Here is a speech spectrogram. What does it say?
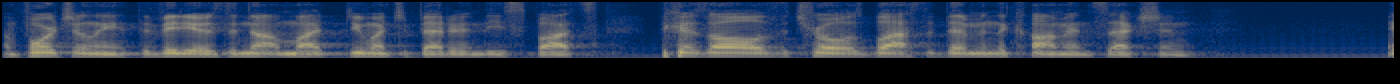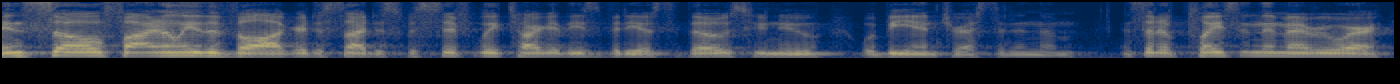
Unfortunately, the videos did not much, do much better in these spots because all of the trolls blasted them in the comment section. And so finally, the vlogger decided to specifically target these videos to those who knew would be interested in them. Instead of placing them everywhere,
